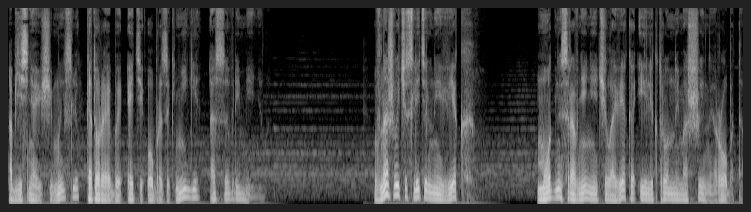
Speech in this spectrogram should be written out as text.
объясняющей мыслью, которая бы эти образы книги осовременила. В наш вычислительный век модны сравнения человека и электронной машины, робота.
